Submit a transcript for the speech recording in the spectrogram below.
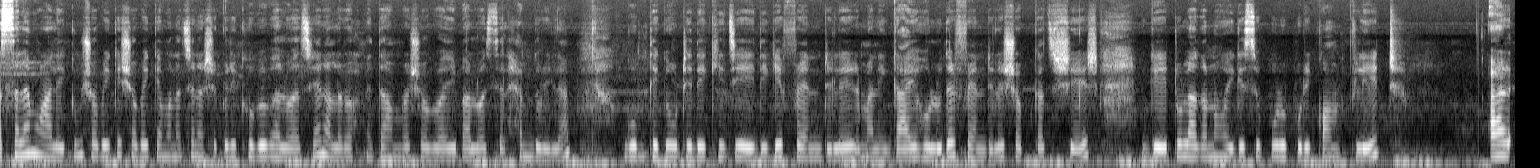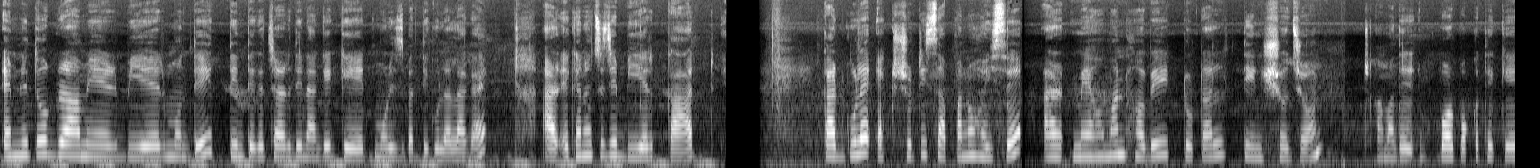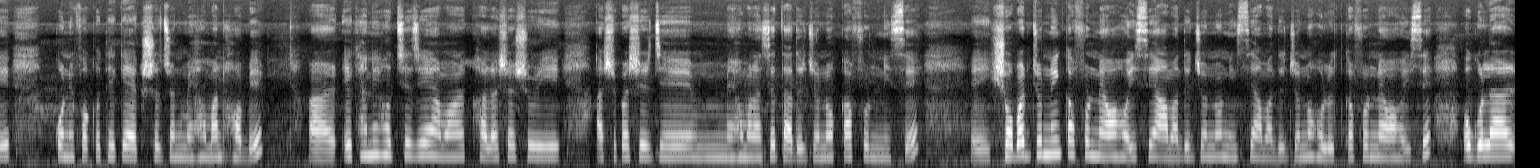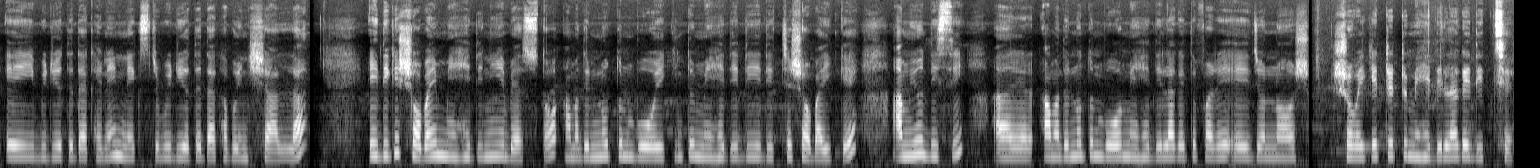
আসসালামু আলাইকুম সবাইকে। সবাই কেমন আছেন? আশা করি খুবই ভালো আছেন। আল্লাহ রহমতে আমরা সবাই ভালো আছি, আলহামদুলিল্লাহ। ঘুম থেকে উঠে দেখি যে এইদিকে ফ্রেন্ডেলের মানে গায়ে হলুদের ফ্রেন্ডেলের সব কাজ শেষ। গেটও লাগানো হয়ে গেছে পুরোপুরি কমপ্লিট। আর এমনিতেও গ্রামের বিয়ের মধ্যে তিন থেকে চার দিন আগে গেট, মরিচবাতিগুলো লাগায়। আর এখানে হচ্ছে যে বিয়ের কাঠ। কাঠগুলো একশোটি ছাপানো হয়েছে আর মেহমান হবে টোটাল তিনশো জন। আমাদের বর পক্ষ থেকে কনে পক্ষ থেকে একশো জন মেহমান হবে। আর এখানে হচ্ছে যে আমার খালা শাশুড়ি আশেপাশের যে মেহমান আছে, তাদের জন্য কাফড় নিছে। এই সবার জন্যই কাপড় নেওয়া হয়েছে, আমাদের জন্য নিছে, আমাদের জন্য হলুদ কাপড় নেওয়া হয়েছে। ওগুলো আর এই ভিডিওতে দেখাই নাই নেক্সট ভিডিওতে দেখাবো ইনশাআল্লাহ। এইদিকে সবাই মেহেদি নিয়ে ব্যস্ত, আমাদের নতুন বই কিন্তু মেহেদি দিয়ে দিচ্ছে সবাইকে, আমিও দিছি, আর আমাদের নতুন বউ মেহেদি লাগাইতে পারে এই জন্য সবাইকে একটু একটু মেহেদি লাগাই দিচ্ছে।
